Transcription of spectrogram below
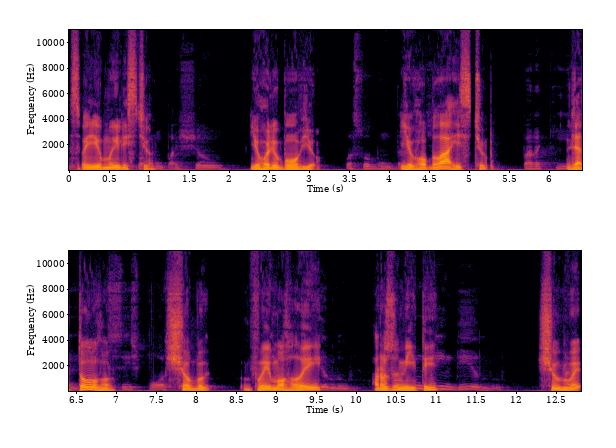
своєю милістю, Його любов'ю, Його благістю, для того, щоб ви могли розуміти, щоб ви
